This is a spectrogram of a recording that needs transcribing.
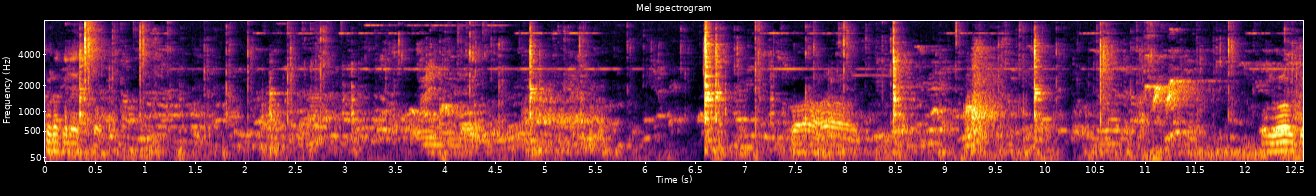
espero que les toque.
